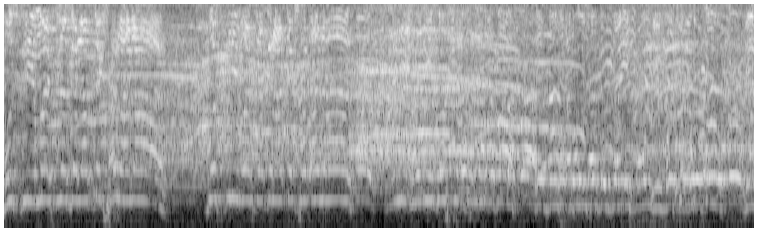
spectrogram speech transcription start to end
मुस्लिमच नगराध्यक्ष राहणार मुस्लिमच नगराध्यक्ष राहणार आणि हे मी घोषणा करून दाखवा. हे घोषणा होऊ शकत नाही. मी वचन देतो. मी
